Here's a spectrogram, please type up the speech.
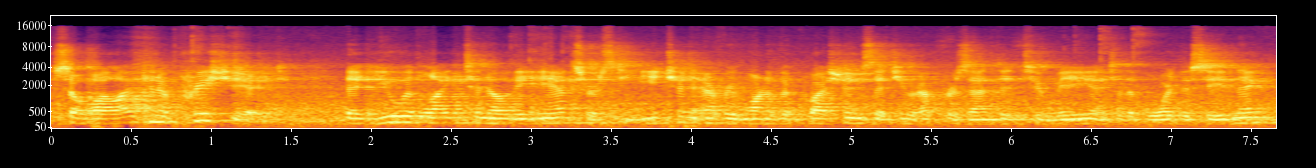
So while I can appreciate that you would like to know the answers to each and every one of the questions that you have presented to me and to the board this evening,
